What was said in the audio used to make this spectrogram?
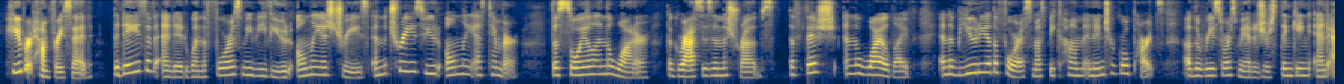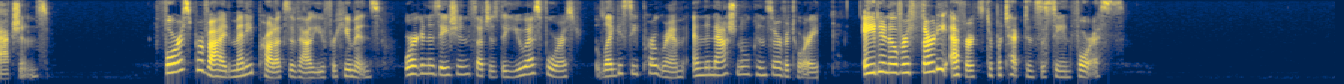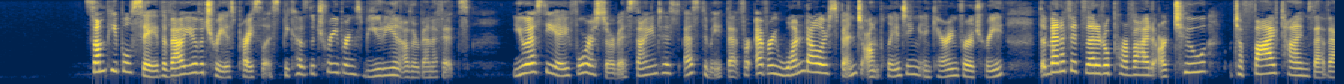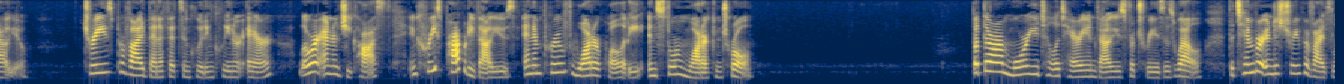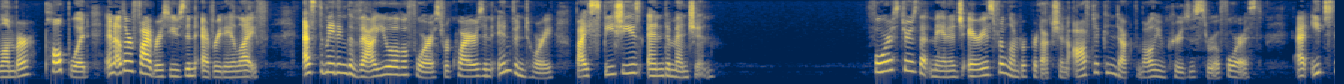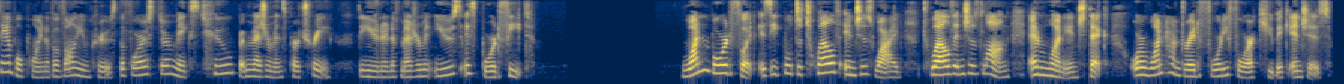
Hubert Humphrey said, The days have ended when the forest may be viewed only as trees, and the trees viewed only as timber. The soil and the water, the grasses and the shrubs, the fish and the wildlife, and the beauty of the forest must become an integral parts of the resource manager's thinking and actions. Forests provide many products of value for humans. Organizations such as the U.S. Forest Legacy Program and the National Conservatory aid in over 30 efforts to protect and sustain forests. Some people say the value of a tree is priceless because the tree brings beauty and other benefits. USDA Forest Service scientists estimate that for every $1 spent on planting and caring for a tree, the benefits that it'll provide are two to five times that value. Trees provide benefits including cleaner air, lower energy costs, increased property values, and improved water quality and stormwater control. But there are more utilitarian values for trees as well. The timber industry provides lumber, pulpwood, and other fibers used in everyday life. Estimating the value of a forest requires an inventory by species and dimension. Foresters that manage areas for lumber production often conduct volume cruises through a forest. At each sample point of a volume cruise, the forester makes two measurements per tree. The unit of measurement used is board feet. One board foot is equal to 12 inches wide, 12 inches long, and 1 inch thick, or 144 cubic inches.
